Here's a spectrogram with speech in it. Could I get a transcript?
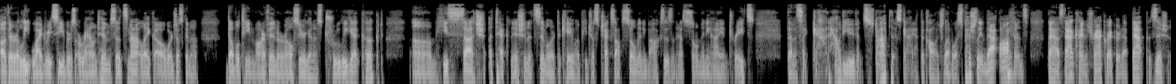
other elite wide receivers around him. So it's not like, oh, we're just gonna double team Marvin, or else you're gonna truly get cooked. Um, he's such a technician. It's similar to Caleb. He just checks off so many boxes and has so many high end traits that it's like, God, how do you even stop this guy at the college level, especially in that offense that has that kind of track record at that position?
